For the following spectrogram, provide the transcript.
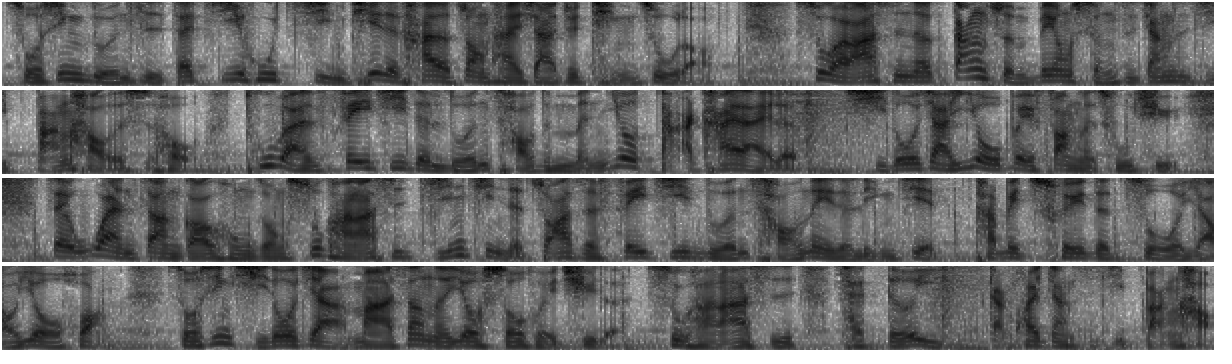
所幸轮子在几乎紧贴着他的状态下就停住了。苏卡拉斯呢，刚准备用绳子将自己绑好的时候，突然飞机的轮槽的门又打开来了，起落架又被放了出去，在万丈高空中，苏卡拉斯紧紧地抓着飞机轮槽内的零件，他被吹得左摇又晃。所幸起落架马上呢又收回去了，苏卡拉斯才得以赶快将自己绑好。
